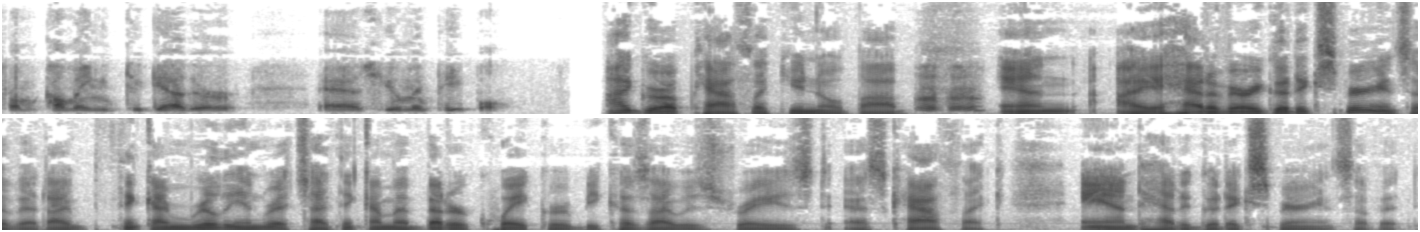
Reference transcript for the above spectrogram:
from coming together as human people. I grew up Catholic, you know, Bob, Mhm. and I had a very good experience of it. I think I'm really enriched. I think I'm a better Quaker because I was raised as Catholic and had a good experience of it.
